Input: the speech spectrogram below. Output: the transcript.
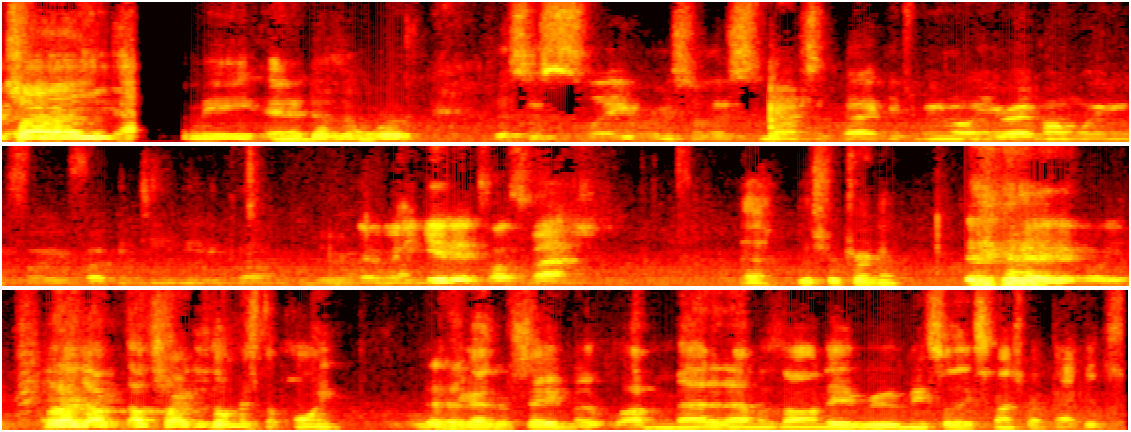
which I asked me, and it doesn't work. This is slavery, so they smash the package. Meanwhile, you're at home waiting for your fucking TV to come. And when you get it, it's all smashed. Yeah, just return it. oh, yeah. But I, I'm, I'm sorry, I just don't miss the point. What you guys are saying, I'm mad at Amazon. They agree with me, so they smashed my package.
